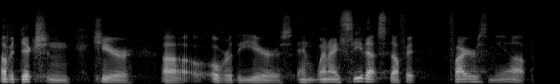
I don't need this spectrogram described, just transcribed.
of addiction here uh, over the years. And when I see that stuff, it fires me up.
